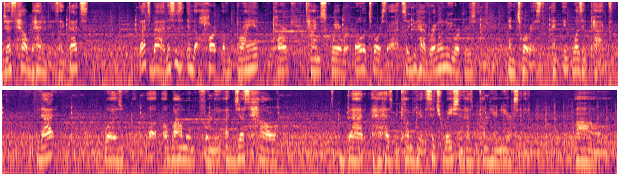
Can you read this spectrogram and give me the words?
just how bad it is. Like that's that's bad. This is in the heart of Bryant Park, Times Square, where all the tourists are at. So you have regular New Yorkers and tourists, and it wasn't packed. That was a, a wow moment for me on just how bad has become here. The situation has become here in New York City. Um,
